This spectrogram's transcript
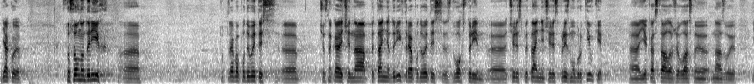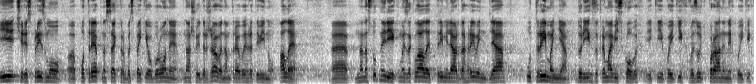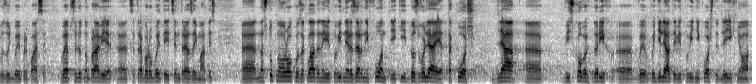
Дякую. Стосовно доріг, е, тут треба подивитись, е, чесно кажучи, на питання доріг треба подивитись з двох сторін. Е, Через питання, через призму бруківки, е, яка стала вже власною назвою, і через призму е, потреб на сектор безпеки і оборони нашої держави нам треба виграти війну. Але на наступний рік ми заклали 3 мільярда гривень для утримання доріг, зокрема військових, які по яких везуть поранених, по яких везуть боєприпаси. Ви абсолютно праві, це треба робити і цим треба займатися. Е, Наступного року закладений відповідний резервний фонд, який дозволяє також для е, військових доріг е, виділяти відповідні кошти для їхнього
